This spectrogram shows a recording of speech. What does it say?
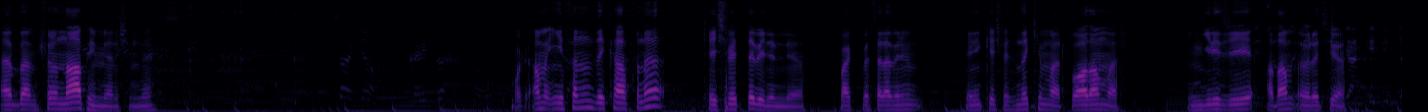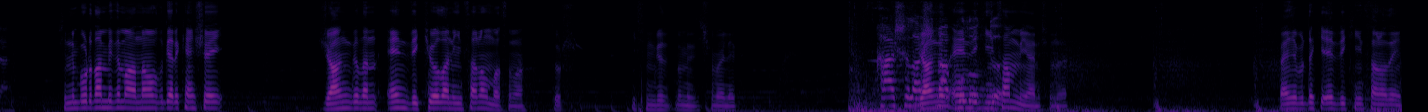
Abi ben şunu ne yapayım yani şimdi? Bak ama insanın zekasını keşfette belirliyor. Bak mesela benim benim keşfetimde kim var? Bu adam var. İngilizceyi adam öğretiyor. Şimdi buradan bizim anlamamız gereken şey Jungle'ın en zeki olan insan olması mı? Dur. İsim gözükmemiz için böyle yapayım. Karşılaşma Jungle en zeki bulundu. insan mı yani şimdi? Bence buradaki en zeki insan o değil.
